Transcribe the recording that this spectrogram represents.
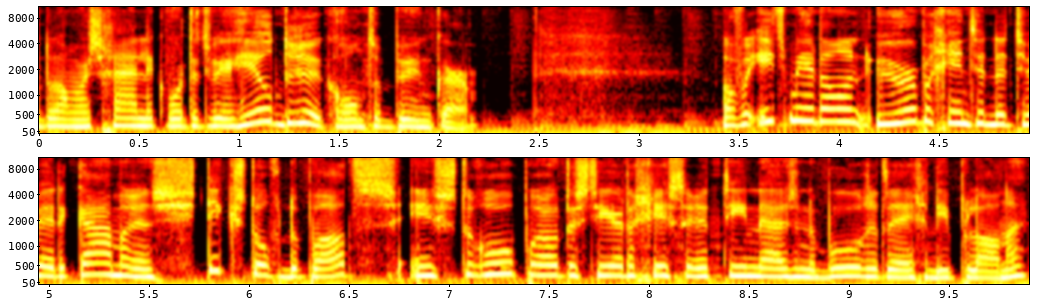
Dan waarschijnlijk wordt het weer heel druk rond de bunker. Over iets meer dan een uur begint in de Tweede Kamer een stikstofdebat. In Stroe protesteerden gisteren tienduizenden boeren tegen die plannen.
